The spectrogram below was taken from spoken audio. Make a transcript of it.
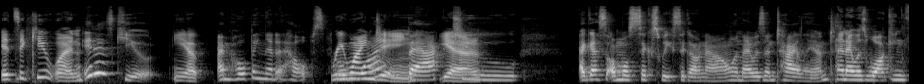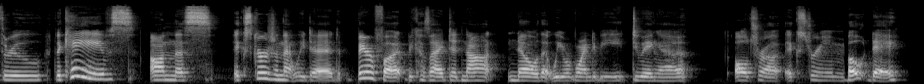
it's a cute one. It is cute. Yep. I'm hoping that it helps. Rewinding, Rewind back yeah. to I guess almost six weeks ago now, and I was in Thailand and I was walking through the caves on this excursion that we did barefoot because I did not know that we were going to be doing a ultra extreme boat day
